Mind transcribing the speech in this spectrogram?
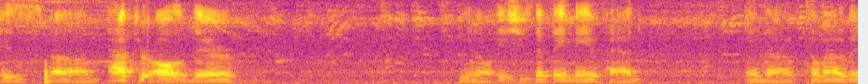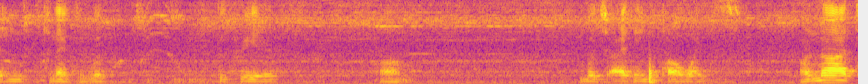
is um, after all of their you know issues that they may have had and uh, come out of it and connected with the creator um, which I think the tall whites are not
